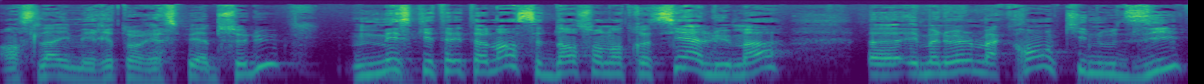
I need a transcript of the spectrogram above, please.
en cela il mérite un respect absolu. Mais ce qui est étonnant, c'est dans son entretien à l'UMA, euh, Emmanuel Macron qui nous dit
